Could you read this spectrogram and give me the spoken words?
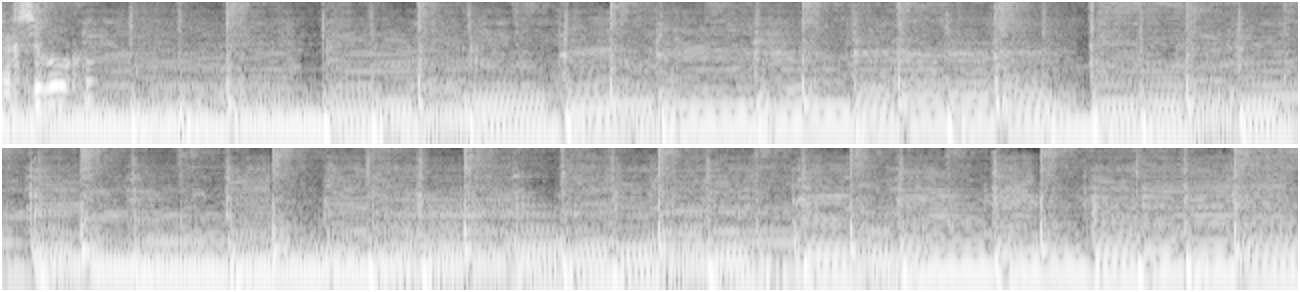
Merci beaucoup.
